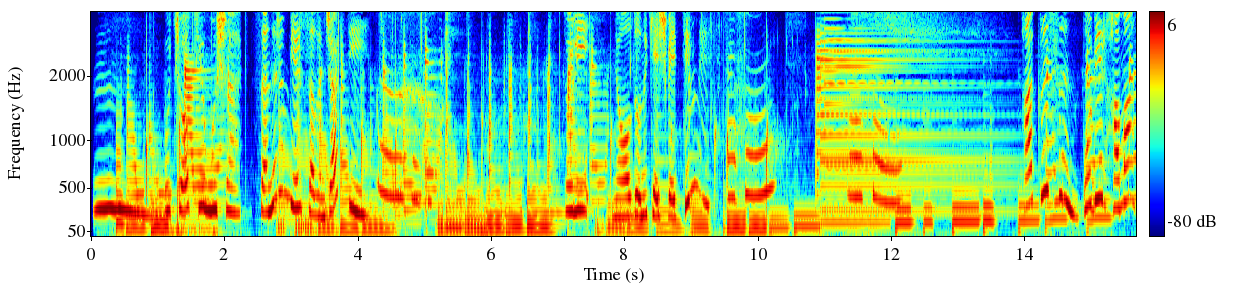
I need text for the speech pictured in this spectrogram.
Hmm, bu çok yumuşak. Sanırım bir salıncak değil. Tuli ne olduğunu keşfettin mi? Haklısın. Bu bir hamak.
